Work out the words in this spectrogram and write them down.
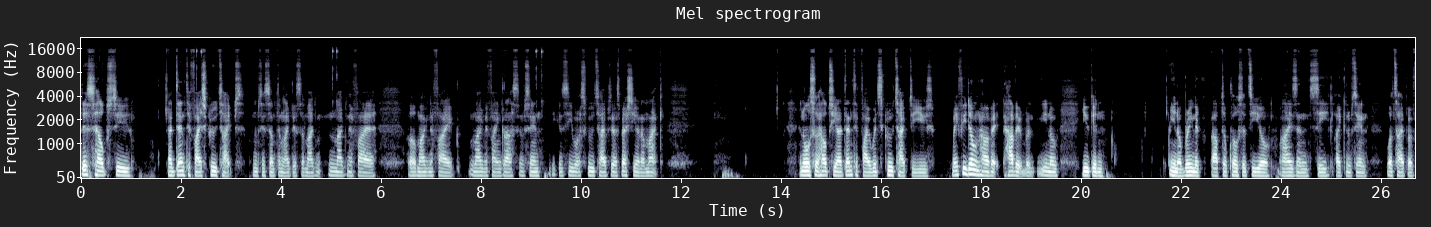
this helps to identify screw types let me say something like this: a mag- magnifier or magnify magnifying glass. I'm saying you can see what screw types are, especially on a Mac, and also helps you identify which screw type to use. But if you don't have it, have it, but you know, you can, you know, bring the laptop closer to your eyes and see, like I'm saying, what type of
